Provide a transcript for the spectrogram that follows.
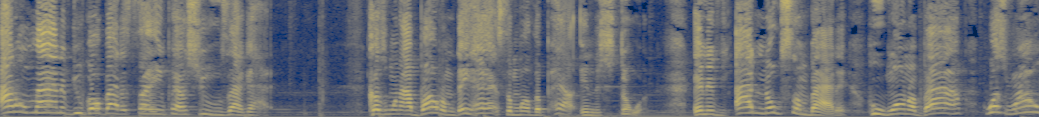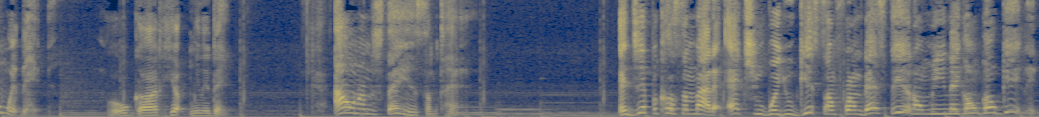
I don't mind if you go buy the same pair of shoes I got. Because when I bought them, they had some other pair in the store. And if I know somebody who want to buy them, what's wrong with that? Oh, God, help me today. I don't understand sometimes. And just because somebody asks you where you get something from, that still don't mean they gonna go get it.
